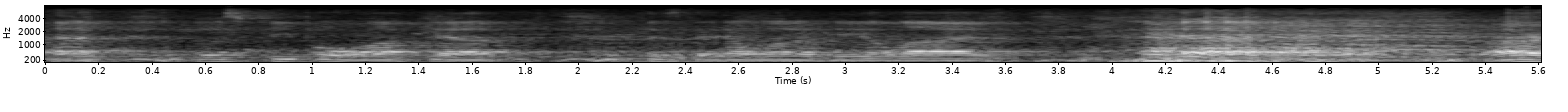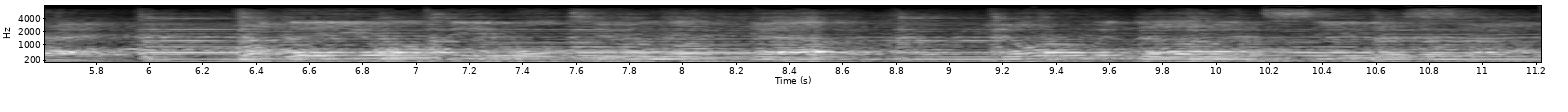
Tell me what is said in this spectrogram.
Those people walked out because they don't want to be alive. All right. One day you won't be able to look out your window and see the sun.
